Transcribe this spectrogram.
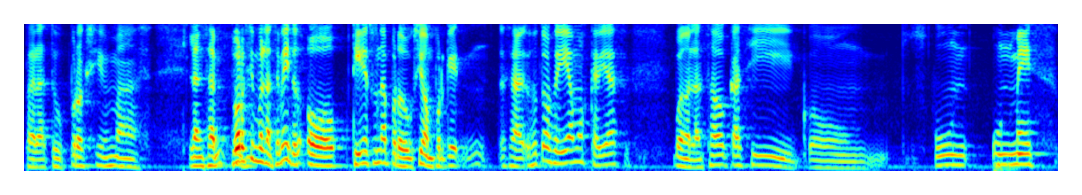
para tus próximas próximos lanzamientos. O tienes una producción, porque o sea, nosotros veíamos que habías, bueno, lanzado casi con un, un mes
